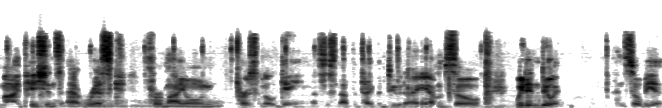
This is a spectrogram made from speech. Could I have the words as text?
my patients at risk for my own personal gain. That's just not the type of dude I am. So we didn't do it. And so be it.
